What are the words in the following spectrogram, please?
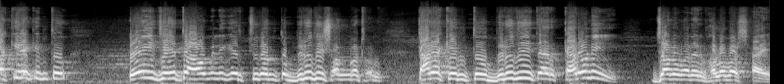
বাকিরা কিন্তু ওই যেহেতু আওয়ামী লীগের চূড়ান্ত বিরোধী সংগঠন, তারা কিন্তু বিরোধিতার কারণেই জনগণের ভালোবাসায়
